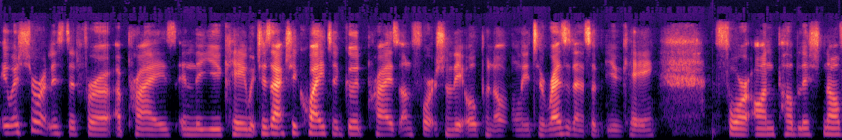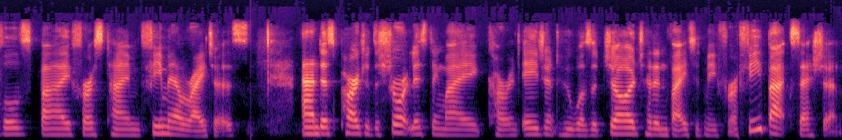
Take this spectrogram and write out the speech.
It was shortlisted for a, a prize in the UK, which is actually quite a good prize, unfortunately, open only to residents of the UK for unpublished novels by first time female writers. And as part of the shortlisting, my current agent, who was a judge, had invited me for a feedback session.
